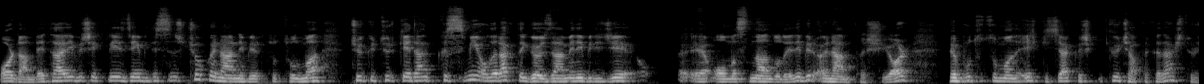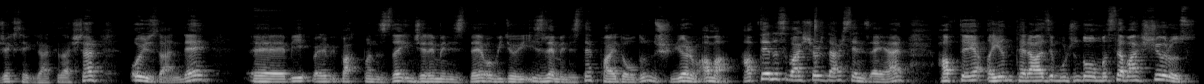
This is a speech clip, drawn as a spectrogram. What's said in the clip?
Oradan detaylı bir şekilde izleyebilirsiniz. Çok önemli bir tutulma. Çünkü Türkiye'den kısmi olarak da gözlemlenebileceği e, olmasından dolayı da bir önem taşıyor. Ve bu tutulmanın etkisi yaklaşık 2-3 hafta kadar sürecek sevgili arkadaşlar. O yüzden de e, bir böyle bir bakmanızda, incelemenizde, o videoyu izlemenizde fayda olduğunu düşünüyorum. Ama haftaya nasıl başlıyoruz derseniz eğer haftaya ayın terazi burcunda olmasıyla başlıyoruz.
